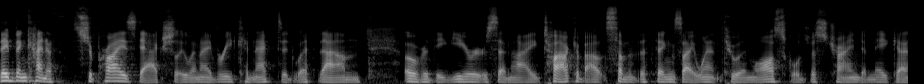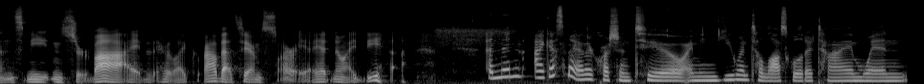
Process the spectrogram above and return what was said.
they've been kind of surprised actually when I've reconnected with them over the years and I talk about some of the things I went through in law school just trying to make ends meet and survive. They're like, wow, Betsy, I'm sorry. I had no idea. And then I guess my other question too I mean, you went to law school at a time when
